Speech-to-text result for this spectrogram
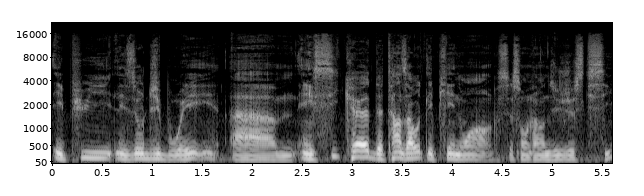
et puis les Ojibwe, euh, ainsi que de temps à autre les Pieds Noirs se sont rendus jusqu'ici.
